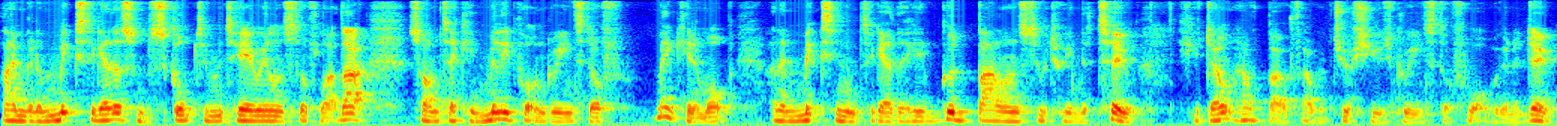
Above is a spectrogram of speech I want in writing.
I'm going to mix together some sculpting material and stuff like that. So I'm taking milliput and green stuff, making them up and then mixing them together. You have good balance between the two. If you don't have both, I would just use green stuff for what we're going to do.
